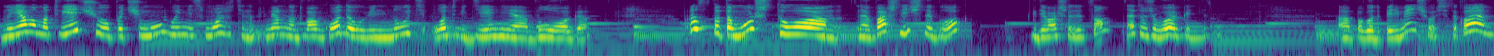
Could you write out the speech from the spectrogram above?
Но я вам отвечу, почему вы не сможете, например, на два года увильнуть от ведения блога. Просто потому, что э, ваш личный блог, где ваше лицо, это живой организм. А, погода переменчивая, все такое.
